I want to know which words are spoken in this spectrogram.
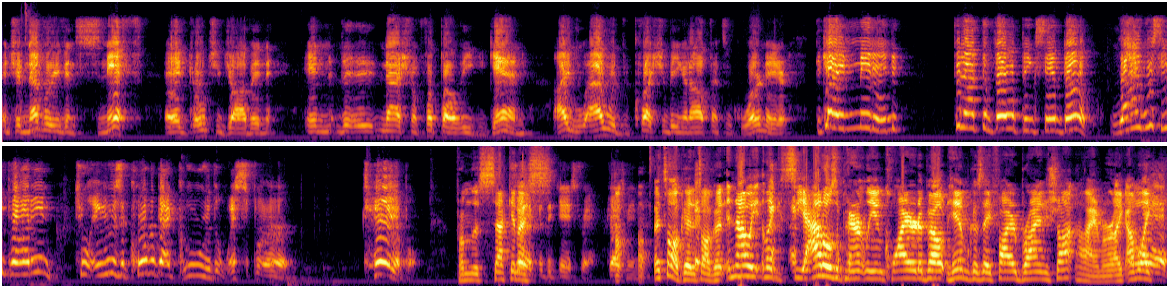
and should never even sniff a head coaching job in in the National Football League again. I, I would question being an offensive coordinator. The guy admitted to not developing Sam Darnold. Why was he brought in? To he was a quarterback guru, the whisperer. Terrible. From the second Sorry I, for the Gase rant. Drives me oh, nuts. it's all good. It's all good. And now, he, like Seattle's apparently inquired about him because they fired Brian Schottenheimer. Like I'm like, Oh.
